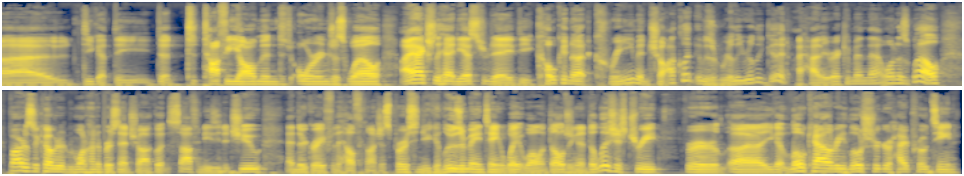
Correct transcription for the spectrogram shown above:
Uh, you got the, the t- toffee almond orange as well. I actually had yesterday the coconut cream and chocolate. It was really, really good. I highly recommend that one as well. Bars are covered in 100% chocolate, soft and easy to chew, and they're great for the health conscious person. You can lose or maintain weight while indulging in a delicious treat for uh, you got low calorie, low sugar, high protein,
